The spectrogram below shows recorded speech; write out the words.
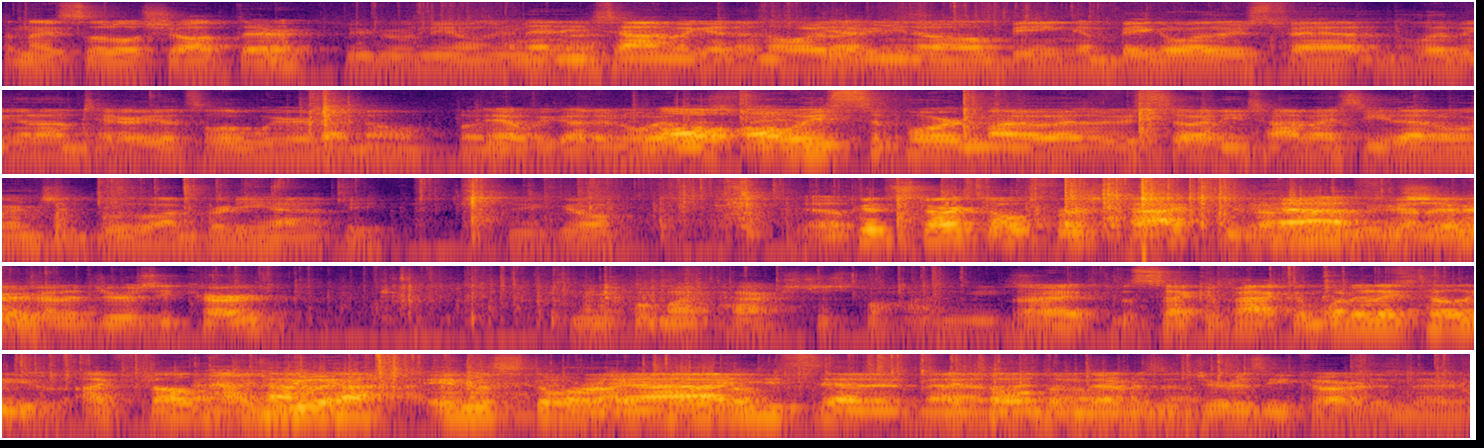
a nice little shot there. Here you go, Neil. And anytime I get an Oiler, Yeah. you know, being a big Oilers fan, living in Ontario, it's a little weird, I know. But Yeah, we got an oil. I'll always support my Oilers, so anytime I see that orange and blue, I'm pretty happy. That? There you go. Yep. Good start though. First pack. We got, Yeah, a, we for got, a, sure. we got a jersey card. I'm gonna put my packs just behind me. so- All right, the second pack. And what did I tell you? I felt. I knew it in the store. I yeah, told you said it, man. I told know, them there was a jersey card in there.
